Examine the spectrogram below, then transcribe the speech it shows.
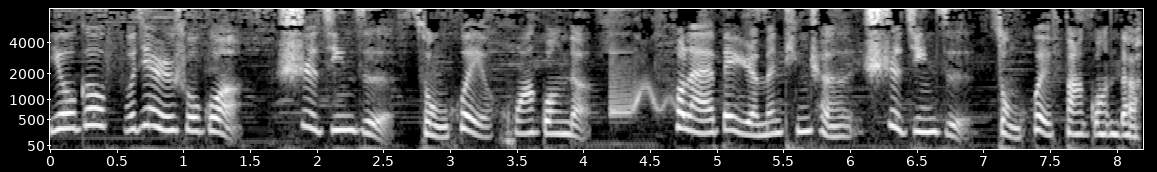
有个福建人说过，是金子总会花光的，后来被人们听成是金子总会发光的，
